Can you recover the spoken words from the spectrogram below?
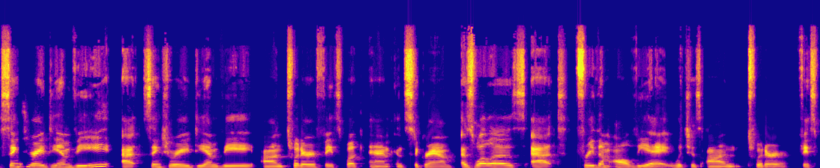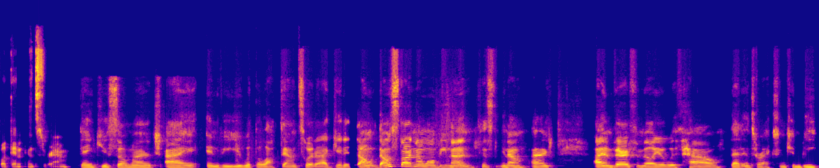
Sanctuary DMV at Sanctuary DMV on Twitter, Facebook, and Instagram, as well as at Free Them All VA, which is on Twitter, Facebook, and Instagram. Thank you so much. I envy you with the lockdown Twitter. I get it. Don't don't start none won't be none. Because you know, I I am very familiar with how that interaction can be.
